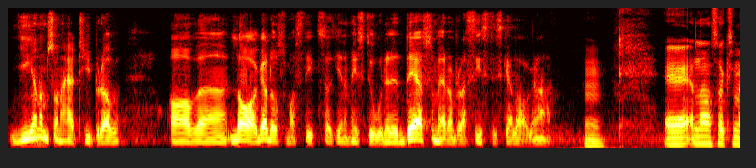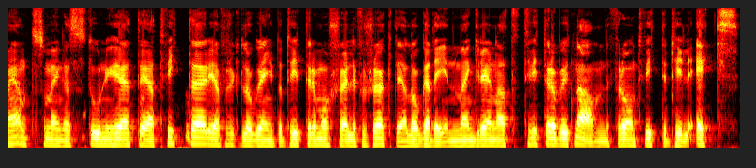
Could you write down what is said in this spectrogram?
genom sådana här typer av, av uh, lagar då, som har stiftats genom historien, det är det som är de rasistiska lagarna. Mm. Eh, en annan sak som har hänt som är en ganska stor nyhet är att Twitter, jag försökte logga in på Twitter i morse, eller försökte, jag loggade in, men grejen är att Twitter har bytt namn från Twitter till X.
